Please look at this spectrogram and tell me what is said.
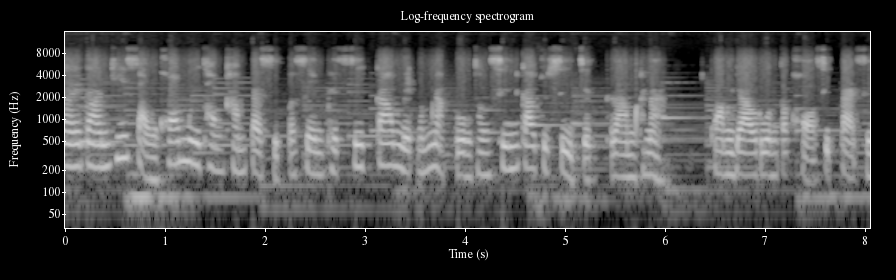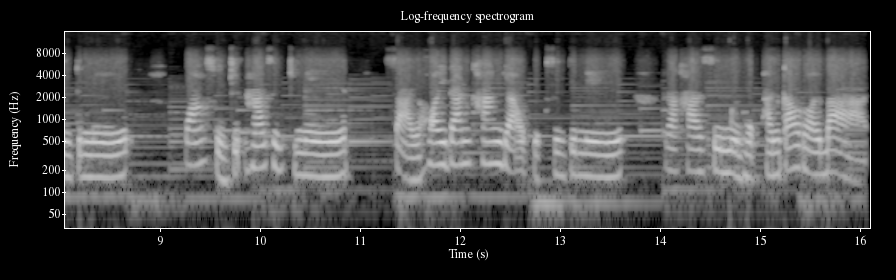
รายการที่ 2 ข้อมือทองคำ 80%เพชรซีก9เม็ดน้ำหนักรวมทั้งสิ้น 9.47 กรัมขนาด ความยาวรวมตะขอ 18 เซนติเมตร กว้าง 0.5 เซนติเมตร สายห้อยด้านข้างยาว 6 เซนติเมตร ราคา 46,900 บาท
